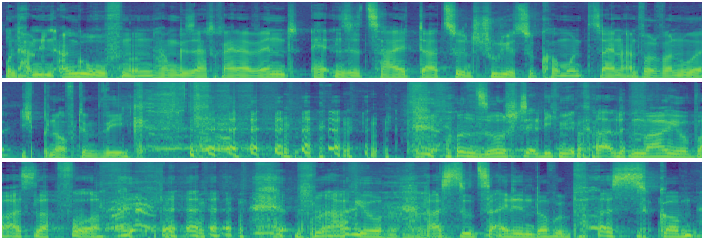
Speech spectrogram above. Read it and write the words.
Und haben den angerufen und haben gesagt, Rainer Wendt, hätten sie Zeit, dazu ins Studio zu kommen? Und seine Antwort war nur, ich bin auf dem Weg. und so stelle ich mir gerade Mario Basler vor. Mario, hast du Zeit, in den Doppelpass zu kommen?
